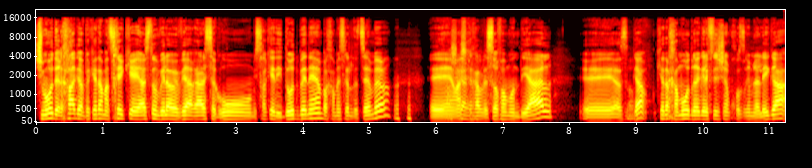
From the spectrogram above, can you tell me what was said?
תשמעו, דרך אגב, בקטע מצחיק, אה, אסטון וילה וויאריאל סגרו משחק ידידות ביניהם ב-15 לדצמבר, אה. ממש ככה בסוף המונדיאל. אה, אז. גם, קטע חמוד רגע לפני שהם חוזרים לליגה,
